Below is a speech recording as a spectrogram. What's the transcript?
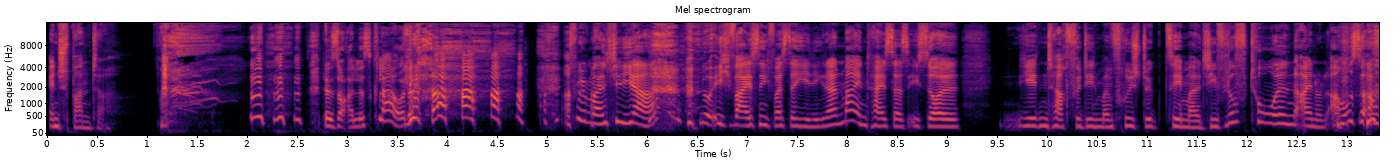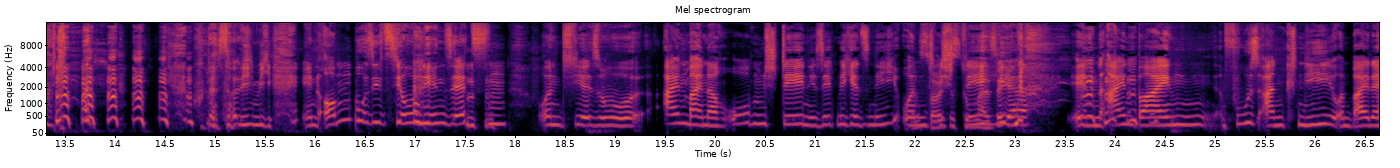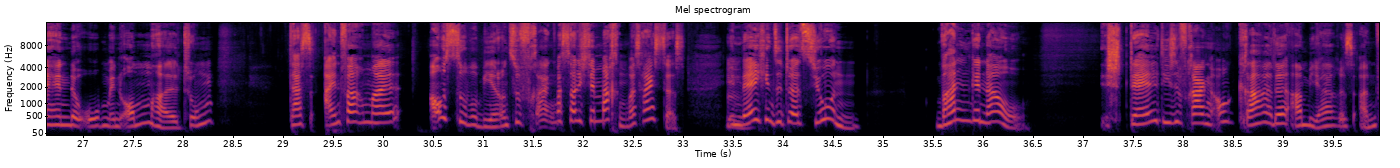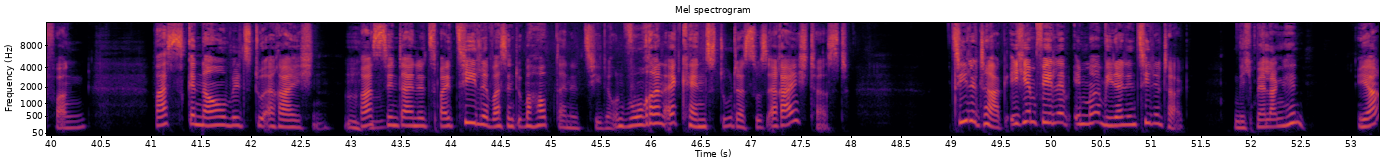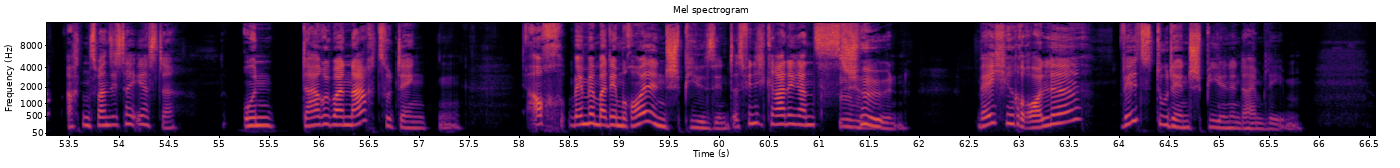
entspannter. das ist doch alles klar, oder? für manche ja. Nur ich weiß nicht, was derjenige dann meint. Heißt das, ich soll jeden Tag für den beim Frühstück zehnmal tief Luft holen, ein- und ausatmen? Oder soll ich mich in Om-Position hinsetzen und hier so ein Bein nach oben stehen? Ihr seht mich jetzt nicht. Und ich stehe hier in ein Bein, Fuß an Knie und beide Hände oben in Om-Haltung. Das einfach mal auszuprobieren und zu fragen, was soll ich denn machen? Was heißt das? In hm. welchen Situationen? Wann genau? Stell diese Fragen auch gerade am Jahresanfang. Was genau willst du erreichen? Mhm. Was sind deine zwei Ziele? Was sind überhaupt deine Ziele? Und woran erkennst du, dass du es erreicht hast? Zieletag. Ich empfehle immer wieder den Zieletag. Nicht mehr lang hin. Ja, 28.01. Und darüber nachzudenken, auch wenn wir bei dem Rollenspiel sind, das finde ich gerade ganz mhm. schön. Welche Rolle willst du denn spielen in deinem Leben?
